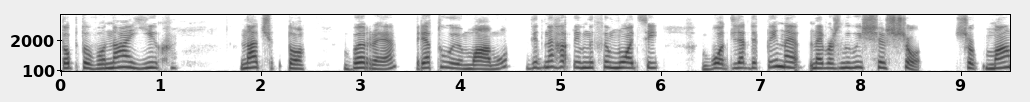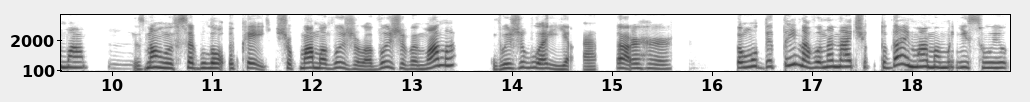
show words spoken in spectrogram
Тобто вона їх начебто бере, рятує маму від негативних емоцій, бо для дитини найважливіше що? Щоб мама з мамою все було окей, щоб мама вижила. Виживе мама, виживу і я. Так. Тому дитина, вона начебто дай мама мені свою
